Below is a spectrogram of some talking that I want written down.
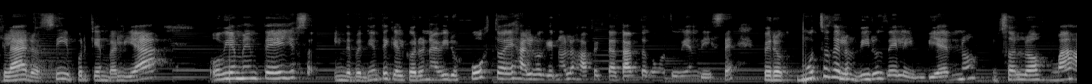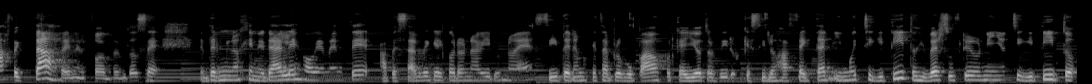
Claro, sí, porque en realidad Obviamente ellos, independiente que el coronavirus justo es algo que no los afecta tanto como tú bien dices, pero muchos de los virus del invierno son los más afectados en el fondo. Entonces, en términos generales, obviamente, a pesar de que el coronavirus no es, sí tenemos que estar preocupados porque hay otros virus que sí los afectan y muy chiquititos y ver sufrir un niño chiquitito,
